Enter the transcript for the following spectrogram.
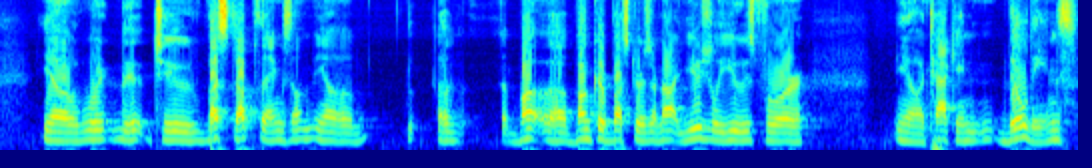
you know, to bust up things, um, you know, uh, bunker busters are not usually used for, you know, attacking buildings.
